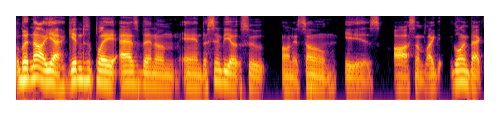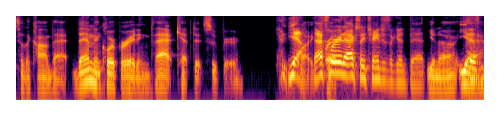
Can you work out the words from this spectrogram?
but no, yeah, getting to play as Venom and the symbiote suit on its own is awesome. Like going back to the combat, them incorporating that kept it super yeah, like, that's where it actually changes a good bit. You know, yeah.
